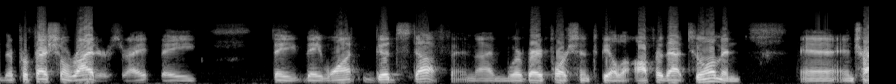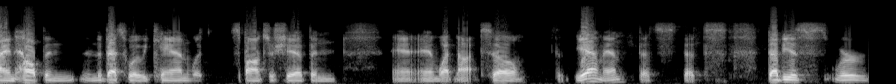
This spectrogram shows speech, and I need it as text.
they're professional riders, right? They they they want good stuff, and I'm, we're very fortunate to be able to offer that to them and and, and try and help in, in the best way we can with sponsorship and and, and whatnot. So yeah, man, that's that's Dubya's. We're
